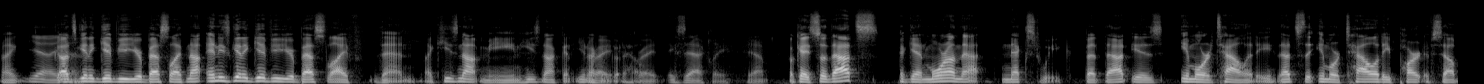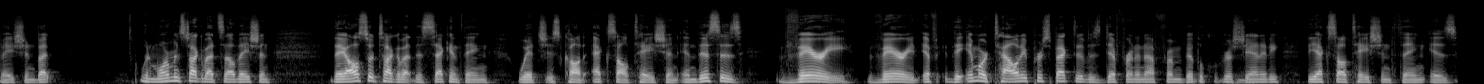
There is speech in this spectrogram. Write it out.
Right? Yeah, God's yeah. going to give you your best life now, and He's going to give you your best life then. Like He's not mean. He's not going. To, you're not right, going to go to hell. right, exactly. Yeah. Okay, so that's again more on that next week, but that is immortality. That's the immortality part of salvation. But when Mormons talk about salvation, They also talk about the second thing, which is called exaltation. And this is very varied. If the immortality perspective is different enough from biblical mm-hmm. Christianity, the exaltation thing is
